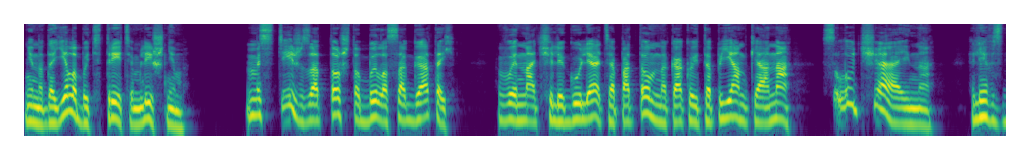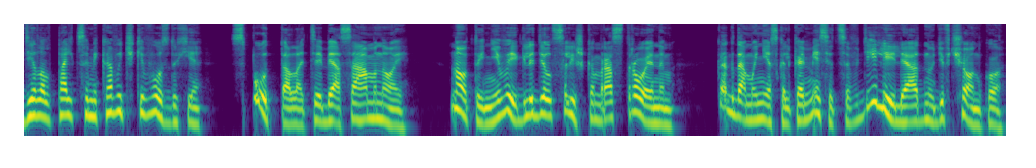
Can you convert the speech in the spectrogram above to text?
Не надоело быть третьим лишним? Мстишь за то, что было с Агатой? Вы начали гулять, а потом на какой-то пьянке она... Случайно. Лев сделал пальцами кавычки в воздухе. Спутала тебя со мной. Но ты не выглядел слишком расстроенным, когда мы несколько месяцев делили одну девчонку.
